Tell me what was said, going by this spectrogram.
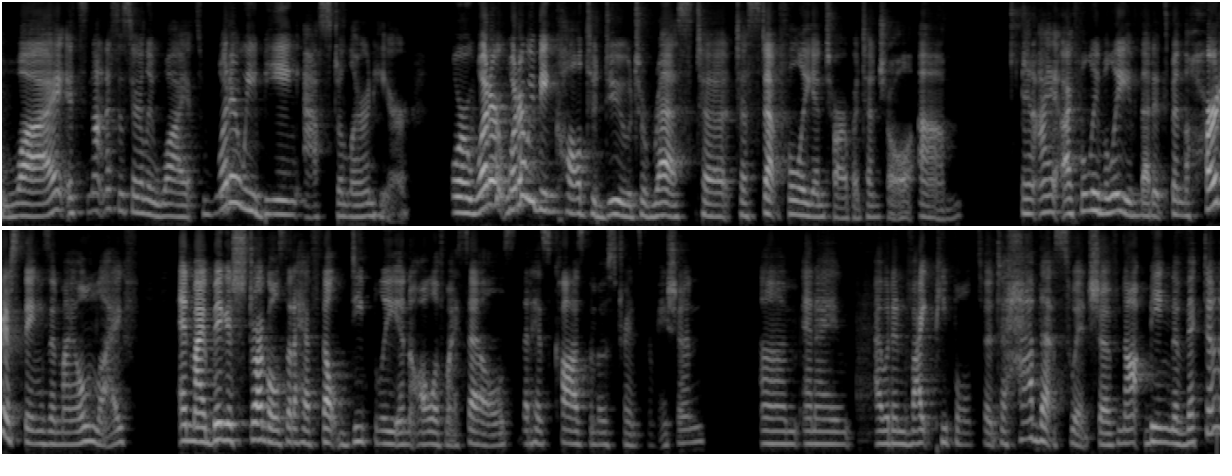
Why? It's not necessarily why. It's what are we being asked to learn here? Or what are what are we being called to do to rest, to to step fully into our potential? Um and I I fully believe that it's been the hardest things in my own life and my biggest struggles that I have felt deeply in all of my cells that has caused the most transformation um, and I I would invite people to to have that switch of not being the victim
